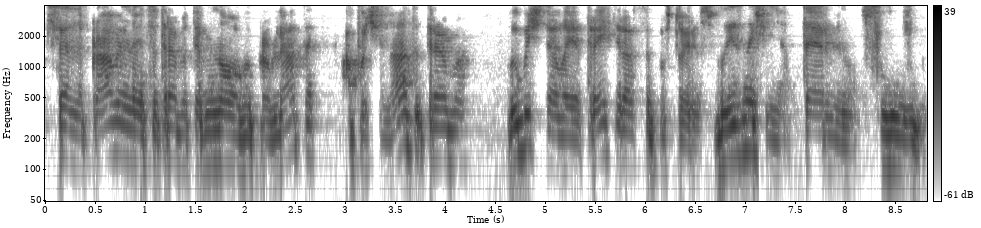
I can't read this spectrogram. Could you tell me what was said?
це неправильно, і це треба терміново виправляти. А починати треба. Вибачте, але я третій раз це повторюю: визначення терміну служби.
